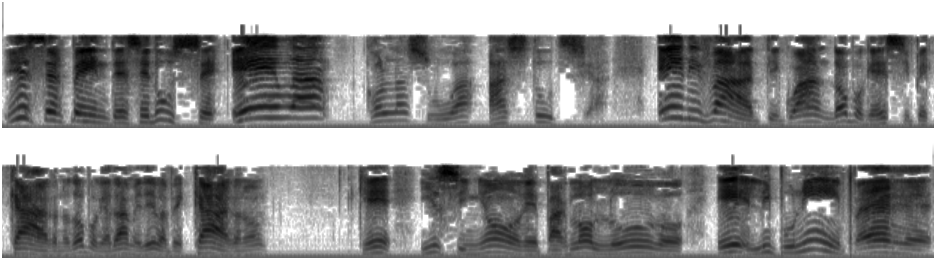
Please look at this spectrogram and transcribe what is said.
Il serpente sedusse Eva con la sua astuzia. E difatti, quando, dopo che essi peccarono, dopo che Adamo ed Eva peccarono, che il Signore parlò loro e li punì per,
